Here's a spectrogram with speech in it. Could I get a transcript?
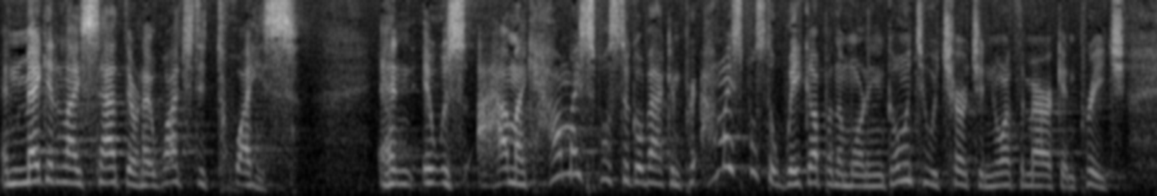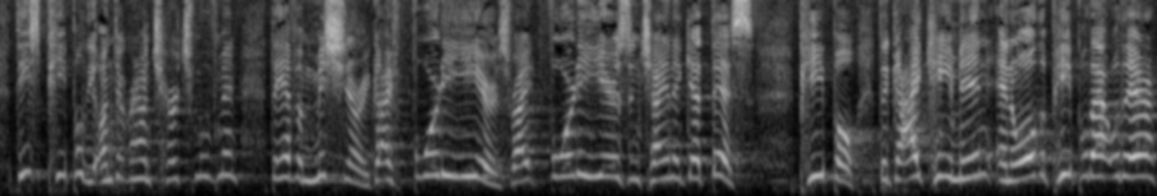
And Megan and I sat there and I watched it twice. And it was, I'm like, how am I supposed to go back and preach? How am I supposed to wake up in the morning and go into a church in North America and preach? These people, the underground church movement, they have a missionary guy, 40 years, right? 40 years in China, get this. People, the guy came in and all the people that were there,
